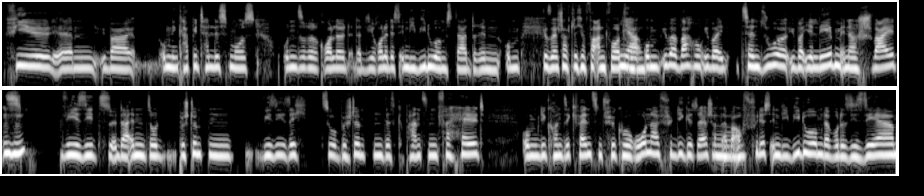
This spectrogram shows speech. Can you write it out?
viel ähm, über, um den Kapitalismus, unsere Rolle, die Rolle des Individuums da drin, um gesellschaftliche Verantwortung. Ja, um Überwachung, über Zensur, über ihr Leben in der Schweiz. Mhm. Wie sie zu, da in so bestimmten, wie sie sich zu bestimmten Diskrepanzen verhält um die Konsequenzen für Corona, für die Gesellschaft, mhm. aber auch für das Individuum. Da wurde sie sehr,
